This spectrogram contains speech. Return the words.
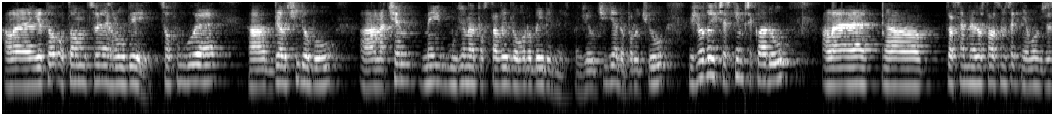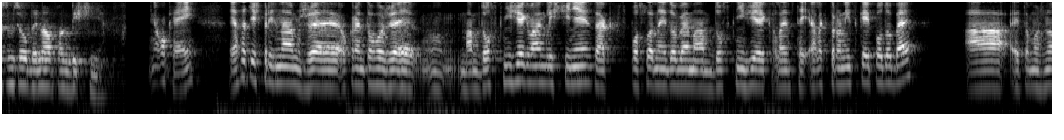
ale je to o tom, co je hlouběji, co funguje delší dobu a na čem my můžeme postavit dlouhodobý biznis. Takže určitě doporučuji. Vyšlo to i v českém překladu, ale zase nedostal som sa k nemu, že som sa objednal v angličtine. No, OK. Ja sa tiež priznám, že okrem toho, že mm, mám dosť knížiek v angličtine, tak v poslednej dobe mám dosť knížiek len v tej elektronickej podobe a je to možno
